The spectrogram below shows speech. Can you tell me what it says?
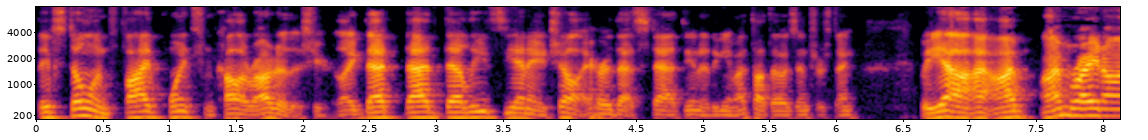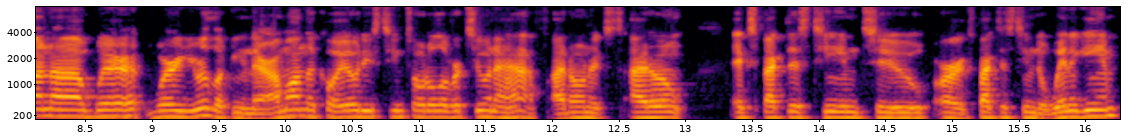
They've stolen five points from Colorado this year. Like that, that that leads the NHL. I heard that stat at the end of the game. I thought that was interesting. But yeah, I, am I'm, I'm right on uh, where where you're looking there. I'm on the Coyotes team total over two and a half. I don't ex- I don't expect this team to or expect this team to win a game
